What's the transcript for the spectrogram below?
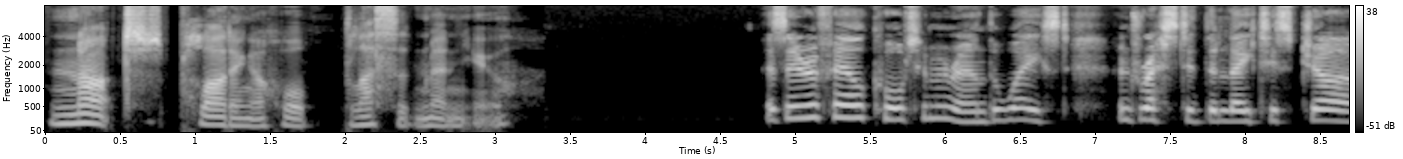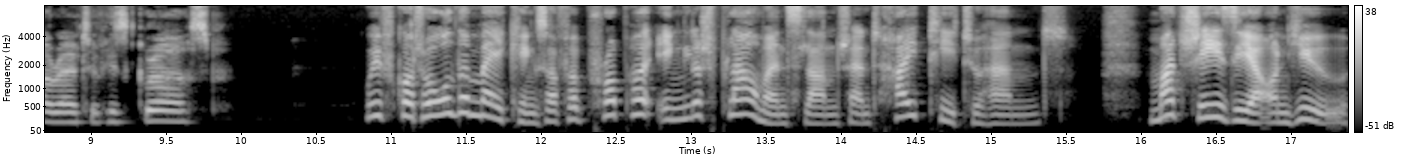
Not plotting a whole blessed menu. Aziraphale caught him around the waist and wrested the latest jar out of his grasp. We've got all the makings of a proper English ploughman's lunch and high tea to hand. Much easier on you,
